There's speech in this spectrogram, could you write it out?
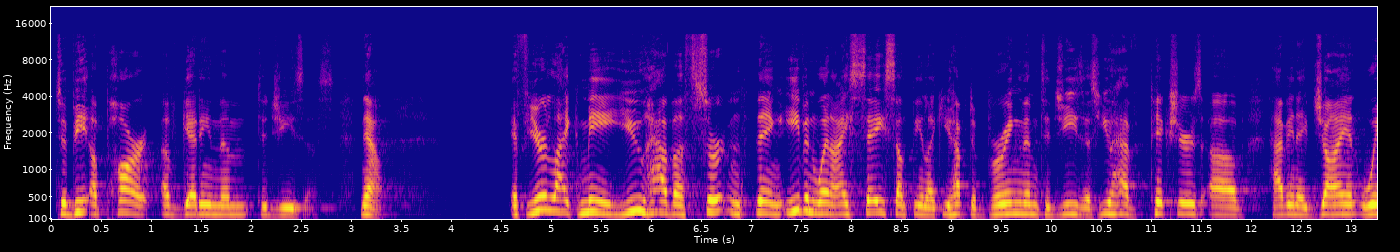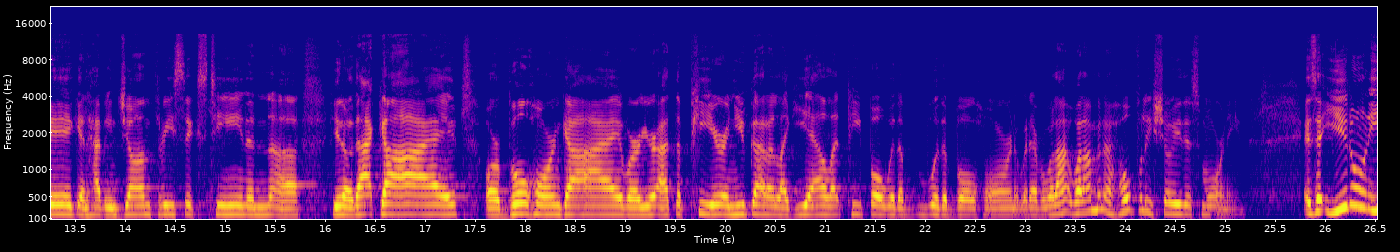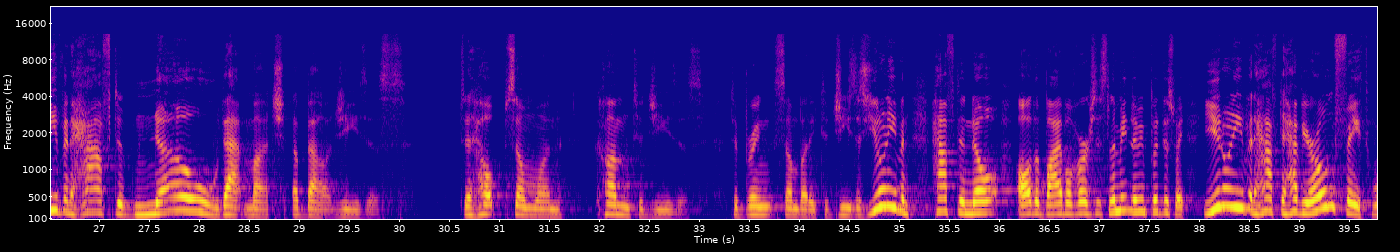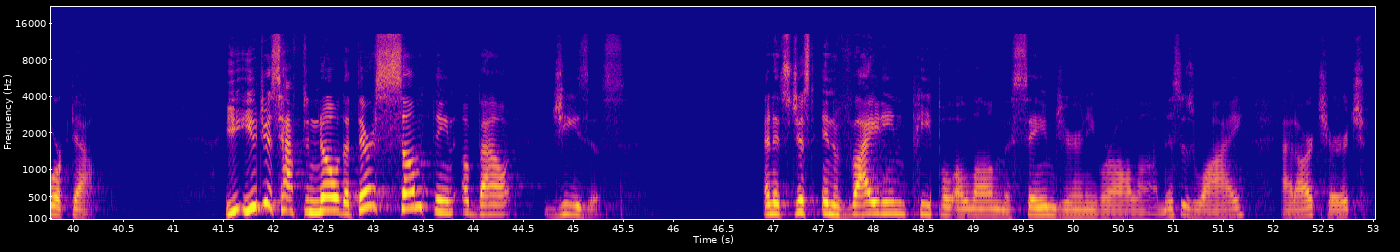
to be a part of getting them to Jesus. Now, if you're like me, you have a certain thing, even when I say something like you have to bring them to Jesus, you have pictures of having a giant wig and having John 3.16 and, uh, you know, that guy or bullhorn guy where you're at the pier and you've got to like yell at people with a, with a bullhorn or whatever. What, I, what I'm going to hopefully show you this morning is that you don't even have to know that much about Jesus to help someone come to Jesus to bring somebody to Jesus. You don't even have to know all the Bible verses. Let me, let me put it this way you don't even have to have your own faith worked out. You, you just have to know that there's something about Jesus. And it's just inviting people along the same journey we're all on. This is why at our church,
